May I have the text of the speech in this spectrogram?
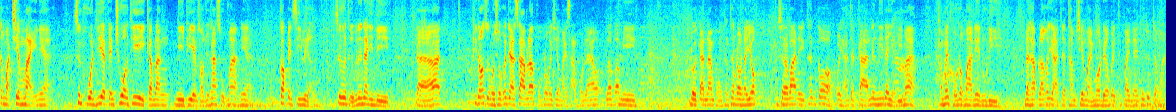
จังหวัดเชียงใหม่เนี่ยซึ่งควรที่จะเป็นช่วงที่กำลังมี PM 2.5 สูงมากเนี่ยก็เป็นสีเหลือง ซึ่งก็ถือเป็นเรื่องน่ายินดี แต่พี่น้องสื่อมวลชนก็จะทราบแล้วผมลงไปเชียงใหม่3ผลแล้ว แล้วก็มีโดยการนำของทางท่านรองนายกพิชรวาสเองท่านก็บริหารจัดการเรื่องนี้ได้อย่างดีมากทำให้ผลออกมาเนี่ยดูดี นะครับเราก็อยากจะทำเชียงใหม่โมเดลไปไปในทุก ๆ จังหวัด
